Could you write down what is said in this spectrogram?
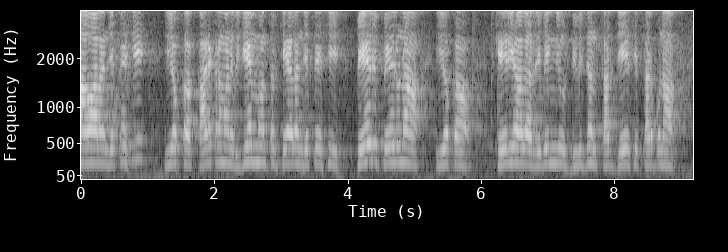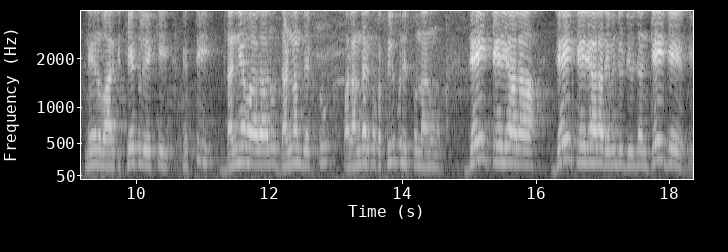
కావాలని చెప్పేసి ఈ యొక్క కార్యక్రమాన్ని విజయవంతం చేయాలని చెప్పేసి పేరు పేరున ఈ యొక్క చేరియాల రెవెన్యూ డివిజన్ తర్ జేసి తరపున నేను వారికి చేతులు ఎక్కి ఎత్తి ధన్యవాదాలు దండం పెడుతూ వాళ్ళందరికీ ఒక పిలుపునిస్తున్నాను. జై చేరియాల జై చేరియాల రెవెన్యూ డివిజన్ జై జేఏసీ.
